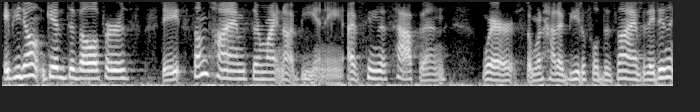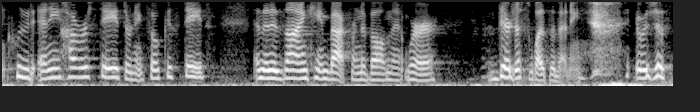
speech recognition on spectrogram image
If you don't give developers states, sometimes there might not be any. I've seen this happen where someone had a beautiful design, but they didn't include any hover states or any focus states, and the design came back from development where there just wasn't any. it was just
